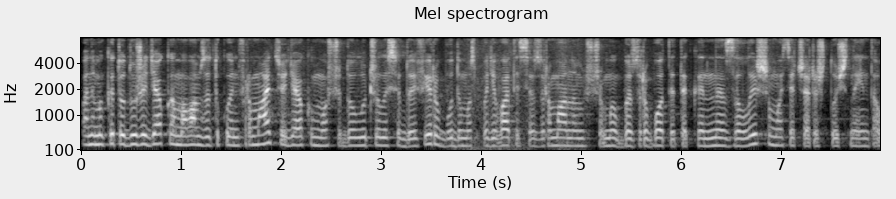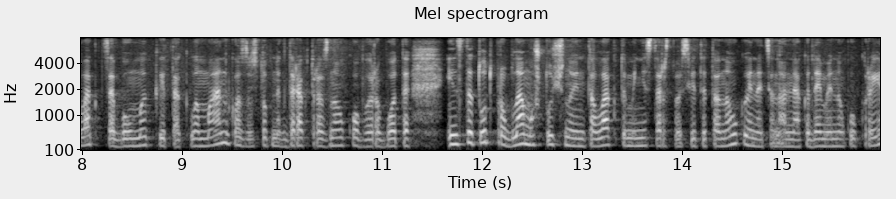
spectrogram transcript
Пане Микито, дуже дякуємо вам за таку інформацію. Дякуємо, що долучилися до ефіру. Будемо сподіватися з Романом, що ми без роботи таки не залишимося через штучний інтелект. Це був Микита Клименко, заступник директора з наукової роботи Інститут проблему штучного інтелекту Міністерства освіти та науки і Національної академії наук України.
